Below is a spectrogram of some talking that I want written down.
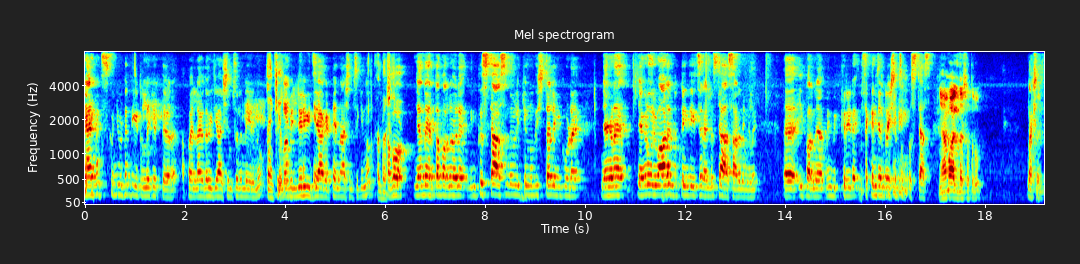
ഡയമണ്ട്സ് കുഞ്ഞുട്ടൻ തിയേറ്ററിലേക്ക് എത്തുകയാണ്. അപ്പൊ എല്ലാവിധ വിജയാശംസകളും നേരുന്നു. സിനിമ വലിയൊരു വിജയമാകട്ടെ എന്ന് ആശംസിക്കുന്നു. അപ്പോ ഞാൻ നേരത്തെ പറഞ്ഞ പോലെ നിങ്ങൾക്ക് സ്റ്റാർസ് എന്ന് വിളിക്കുന്നത് ഇഷ്ടമല്ലെങ്കിൽ കൂടെ ഞങ്ങളെ ഞങ്ങൾ ഒരുപാട് എന്റർടൈൻ ചെയ്യിച്ച രണ്ട് സ്റ്റാർസ് ആണ് നിങ്ങൾ ഈ പറഞ്ഞ മിമിക്രിയുടെ സെക്കൻഡ് ജനറേഷൻ സൂപ്പർ സ്റ്റാർസ് ഞാൻ വാൽ നക്ഷത്രവും നക്ഷത്രം.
